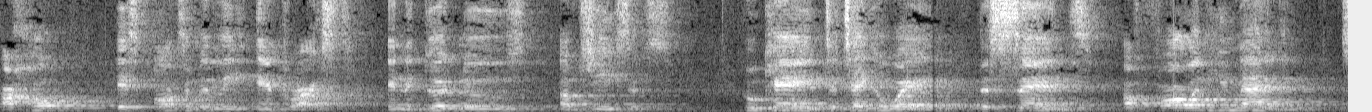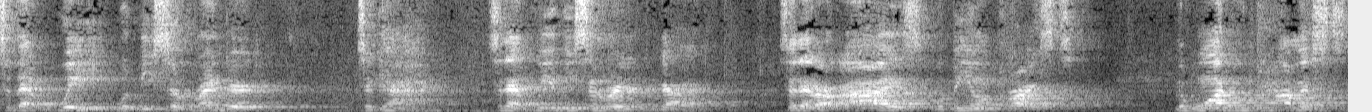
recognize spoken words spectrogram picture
our hope is ultimately in Christ in the good news of Jesus, who came to take away the sins of fallen humanity so that we would be surrendered to God. so that we be surrendered to God, so that our eyes would be on Christ, the one who promised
